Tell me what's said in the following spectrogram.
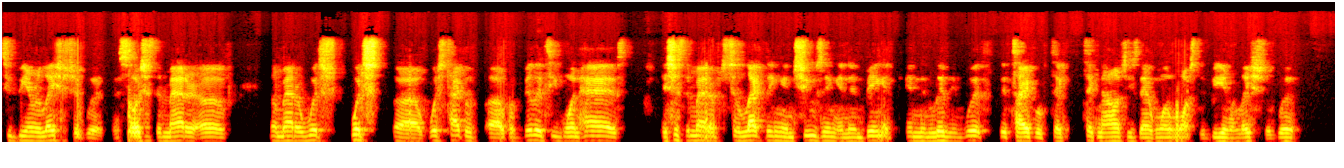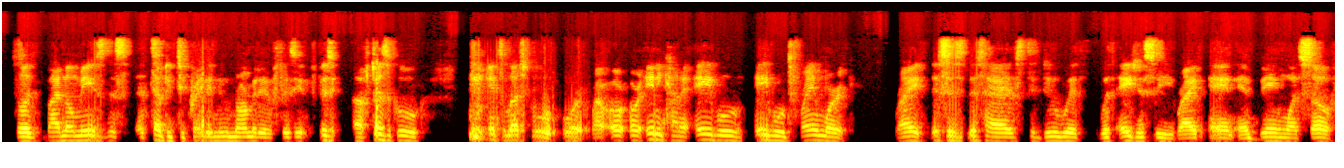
to be in relationship with and so it's just a matter of no matter which which uh, which type of uh, ability one has it's just a matter of selecting and choosing and then being and then living with the type of te- technologies that one wants to be in relationship with. So by no means this attempting to create a new normative phys- phys- uh, physical, intellectual, or, or, or any kind of able abled framework, right? This is this has to do with with agency, right, and and being oneself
